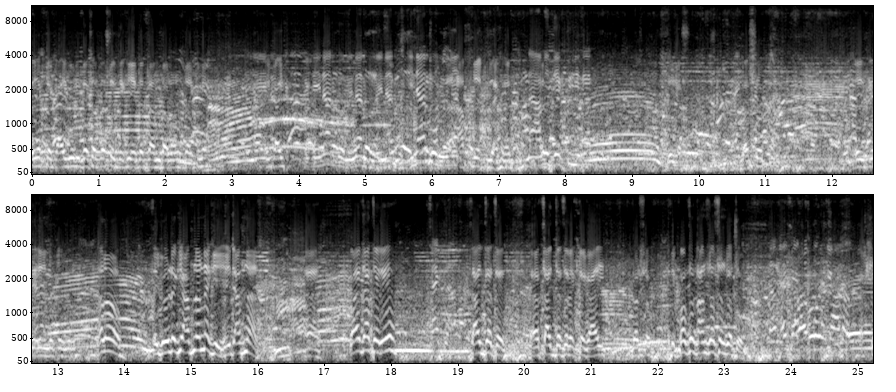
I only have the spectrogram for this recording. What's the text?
এই একটা গাই গরু দেখার কাছে দেখি এটার দাম দাম এখানে ইনার গরু ইনার গরু ইনার ইনার গরু আপনি দেখেন। না আমি দেখছি ইনার ঠিক আছে। দর্শক হ্যালো এই গরুটা কি আপনার নাকি? এটা আপনার? হ্যাঁ। কয় দাঁতের রে চার দাঁতের। আহ, চার দাঁতের একটা গাই। দর্শক কত দাম চাচ্ছেন কত? একশো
